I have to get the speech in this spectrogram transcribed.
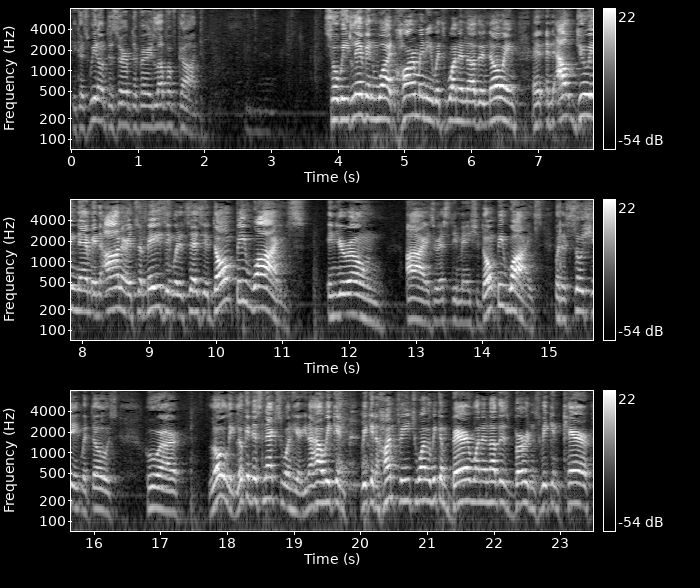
Because we don't deserve the very love of God. So we live in what? Harmony with one another, knowing and, and, outdoing them in honor. It's amazing what it says here. Don't be wise in your own eyes or estimation. Don't be wise, but associate with those who are lowly. Look at this next one here. You know how we can we can hunt for each one, we can bear one another's burdens, we can care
